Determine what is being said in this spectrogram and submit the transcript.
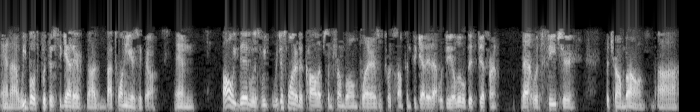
and uh, we both put this together uh, about 20 years ago. And all we did was we we just wanted to call up some trombone players and put something together that would be a little bit different, that would feature the trombone. Uh,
